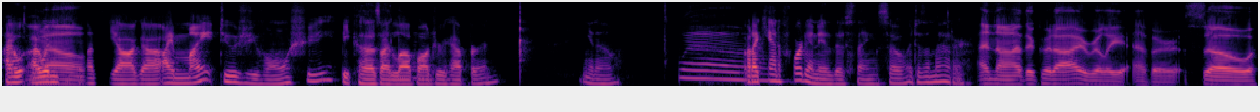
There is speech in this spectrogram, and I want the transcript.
I, I wouldn't Wow. do balenciaga. I might do givenchy because i love audrey hepburn you know? Well, but i can't afford any of those things so it doesn't matter. And neither could I really ever. So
